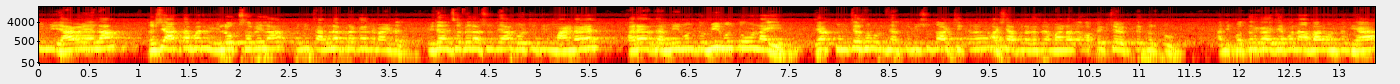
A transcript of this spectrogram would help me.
तुम्ही ह्या वेळेला जसे आतापर्यंत लोकसभेला तुम्ही चांगल्या प्रकारे मांडलं. विधानसभेला सुद्धा या गोष्टी तुम्ही मांडाव्यात. खऱ्या अर्थाने मी म्हणतो मी म्हणतो हो नाही. ज्या तुमच्यासमोर तुम्ही सुद्धा चित्र अशा प्रकारचं मांडायला अपेक्षा व्यक्त करतो. आणि पत्रकाराचे पण आभार म्हणतो ह्या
